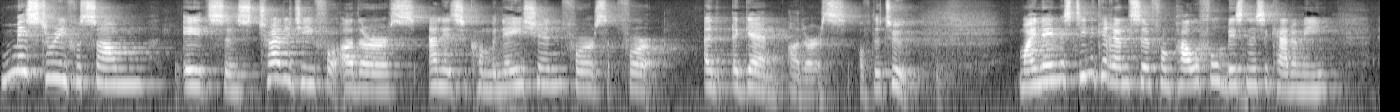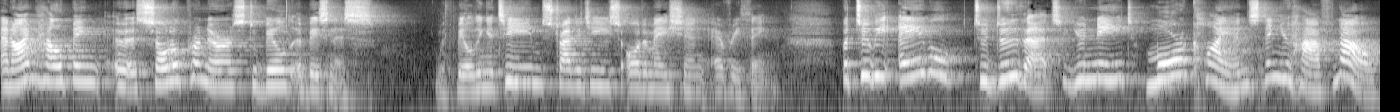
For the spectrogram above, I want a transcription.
mystery for some, it's a strategy for others, and it's a combination for, for again, others of the two. My name is Tineke Rensen from Powerful Business Academy, and I'm helping uh, solopreneurs to build a business with building a team, strategies, automation, everything. But to be able to do that, you need more clients than you have now,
